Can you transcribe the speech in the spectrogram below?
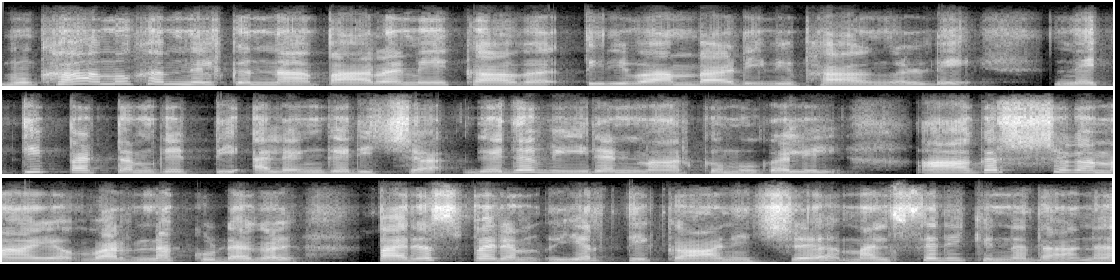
മുഖാമുഖം നിൽക്കുന്ന പാറമേക്കാവ് തിരുവാമ്പാടി വിഭാഗങ്ങളുടെ നെറ്റിപ്പട്ടം കെട്ടി അലങ്കരിച്ച ഗജവീരന്മാർക്ക് മുകളിൽ ആകർഷകമായ വർണക്കുടകൾ പരസ്പരം ഉയർത്തി കാണിച്ച് മത്സരിക്കുന്നതാണ്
